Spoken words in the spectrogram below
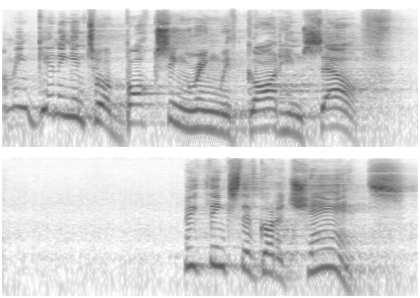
I mean, getting into a boxing ring with God Himself. Who thinks they've got a chance?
